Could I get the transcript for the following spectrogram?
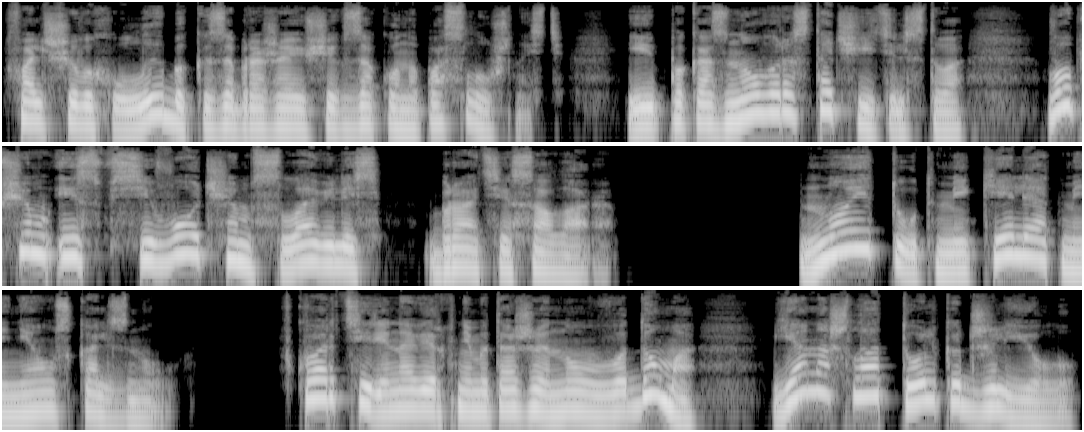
фальшивых улыбок, изображающих законопослушность, и показного расточительства, в общем, из всего, чем славились братья Салара. Но и тут Микеле от меня ускользнул. В квартире на верхнем этаже нового дома я нашла только Джильолу.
